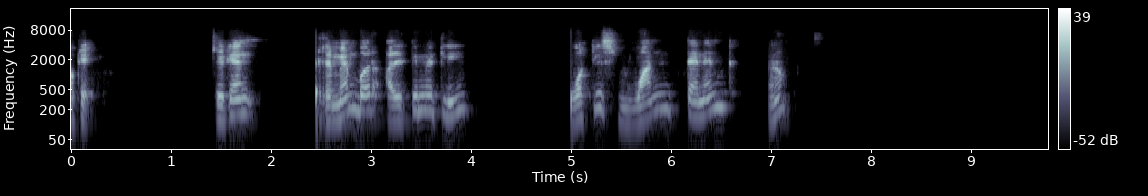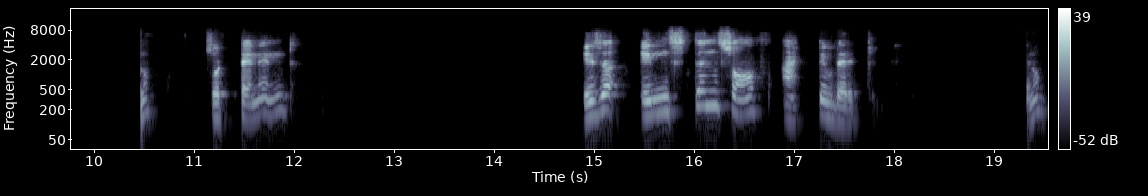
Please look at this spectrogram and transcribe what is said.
Okay, so you can remember ultimately what is one tenant, you know, So tenant is a instance of Active Directory. You know.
